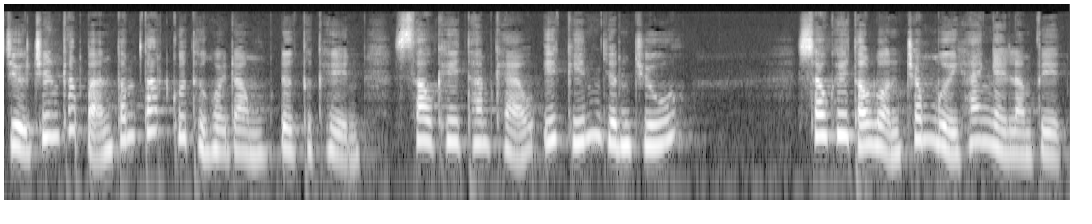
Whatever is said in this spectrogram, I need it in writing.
dựa trên các bản tóm tắt của Thượng Hội đồng được thực hiện sau khi tham khảo ý kiến dân Chúa. Sau khi thảo luận trong 12 ngày làm việc,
